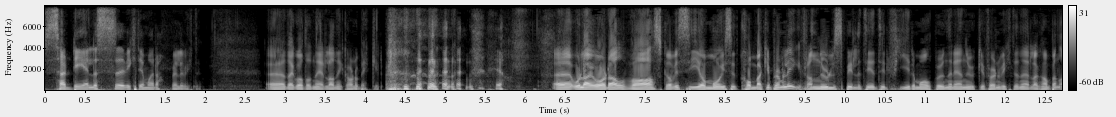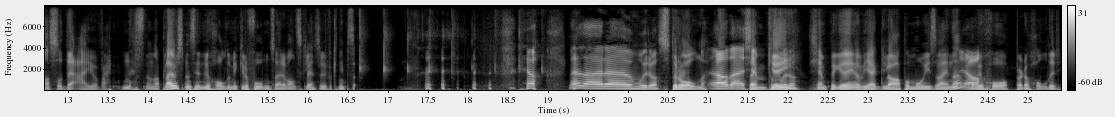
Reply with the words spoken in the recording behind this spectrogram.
særdeles viktige i morgen. Veldig viktig. Eh, det er godt at Nederland ikke har noen bekker. Ja. Uh, Olai Årdal, hva skal vi si om Moi sitt comeback i Premier League? Fra null spilletid til fire mål på under en uke før den viktige Nederland-kampen. Altså, Det er jo verdt nesten en applaus, men siden vi holder mikrofonen, så er det vanskelig, så vi får knipse. Ja, det er uh, moro. Strålende. Ja, det er Det er gøy, kjempegøy, og vi er glad på Mois vegne, Ja. og vi håper det holder.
